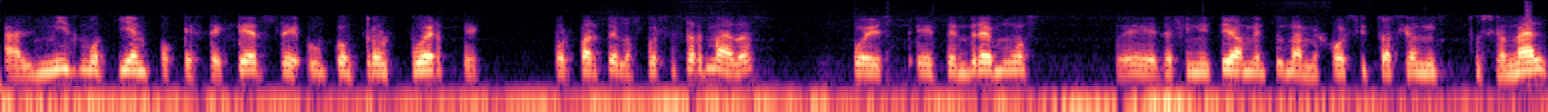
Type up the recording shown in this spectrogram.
al mismo tiempo que se ejerce un control fuerte por parte de las Fuerzas Armadas, pues eh, tendremos definitivamente una mejor situación institucional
